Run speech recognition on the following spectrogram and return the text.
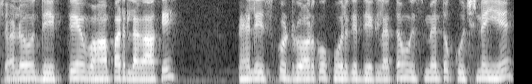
चलो देखते हैं वहाँ पर लगा के। पहले इसको ड्रॉर को खोल के देख लेता हूँ, इसमें तो कुछ नहीं है।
